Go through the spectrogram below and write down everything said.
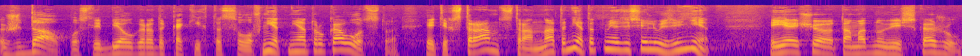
ждал после Белгорода каких-то слов. Нет, не от руководства этих стран, стран НАТО. Нет, от меня здесь иллюзий нет. И я еще там одну вещь скажу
